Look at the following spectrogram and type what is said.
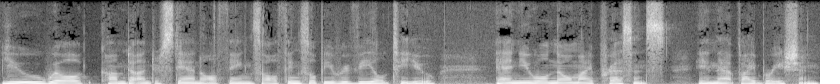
you will come to understand all things. All things will be revealed to you, and you will know my presence in that vibration,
